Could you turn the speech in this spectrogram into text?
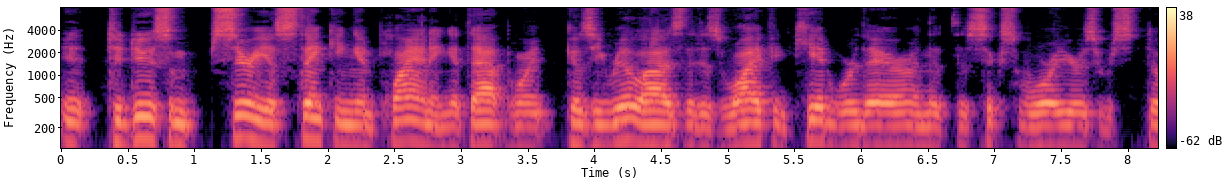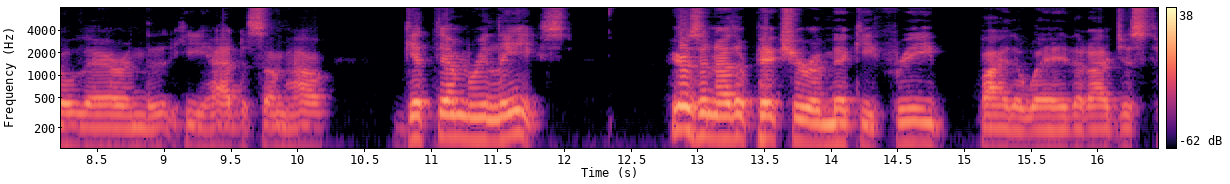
to do some serious thinking and planning at that point because he realized that his wife and kid were there and that the six warriors were still there and that he had to somehow get them released. Here's another picture of Mickey Free, by the way, that I just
